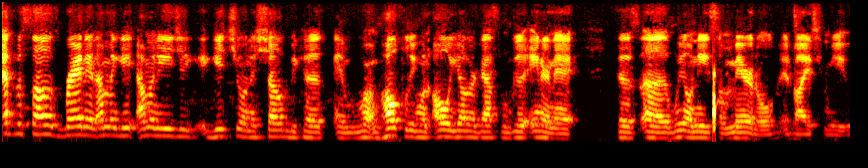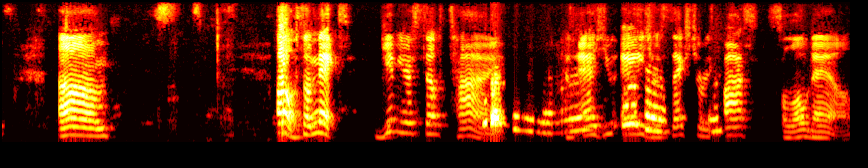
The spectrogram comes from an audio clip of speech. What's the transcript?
episodes, Brandon, I'm gonna get. I'm gonna need you to get you on the show because, and hopefully, when old Yeller got some good internet, because uh, we don't need some marital advice from you. Um. Oh, so next, give yourself time. as you age, your sexual response slow down.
